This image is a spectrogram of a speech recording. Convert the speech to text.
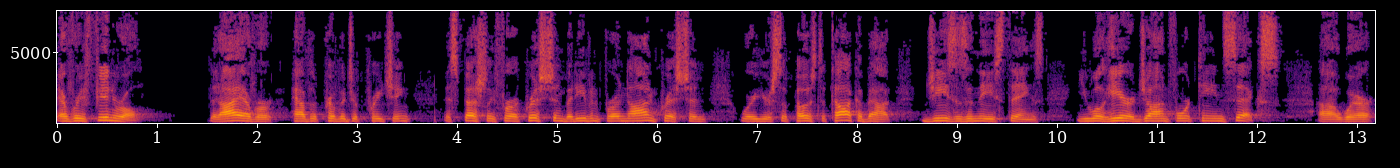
every funeral that I ever have the privilege of preaching, especially for a Christian, but even for a non Christian, where you're supposed to talk about Jesus and these things, you will hear John 14, 6, uh, where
